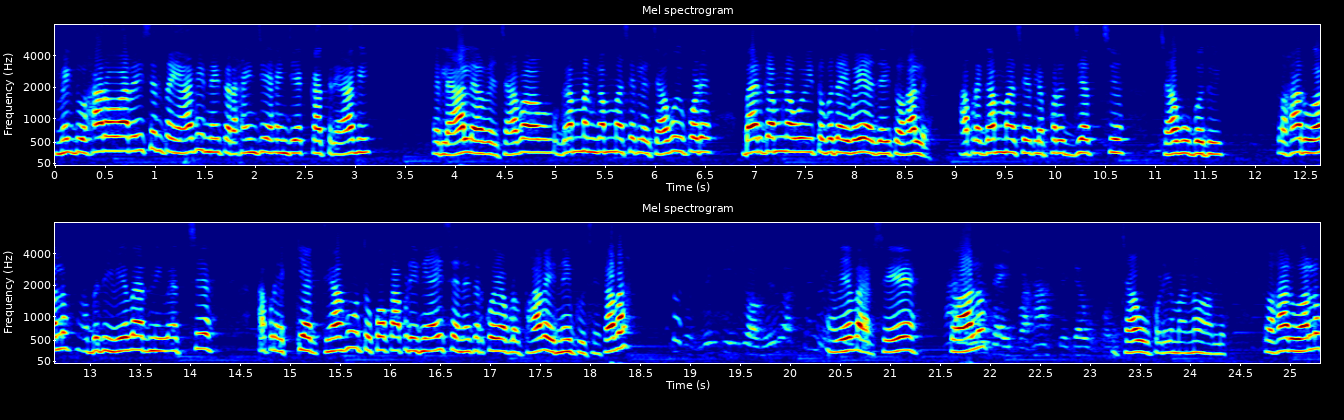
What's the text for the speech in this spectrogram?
મેં કીધું હારો વાર છે ને ત્યાં આવી નહીં ત્યારે હાંજે હાંજે એક કાતરે આવી. એટલે હાલે હવે જાવા ગામમાં ને ગામમાં છે એટલે જવું પડે. બહાર ગામના હોય તો બધા વયા જાય તો હાલે. આપણે ગામમાં છે એટલે ફરજિયાત છે જાવું બધું તો સારું હાલો આ બધી વ્યવહારની વાત છે. આપણે ક્યાંક જાહું તો કોક આપણી ન્યાય છે નહીં કોઈ આપણો ભાવે નહીં પૂછે. કાબા વ્યવહાર છે. તો હાલો. જવું પડે. એમાં ન હાલે. તો સારું હાલો.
